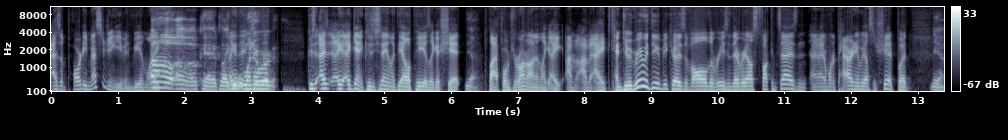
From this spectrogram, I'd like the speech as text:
as a party messaging, even being like, oh, oh, okay. Like Like, when are we? because again, because you're saying like the LP is like a shit Yeah. platform to run on, and like I, I'm, I'm, I tend to agree with you because of all the reasons everybody else fucking says, and, and I don't want to parrot anybody else's shit, but Yeah.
